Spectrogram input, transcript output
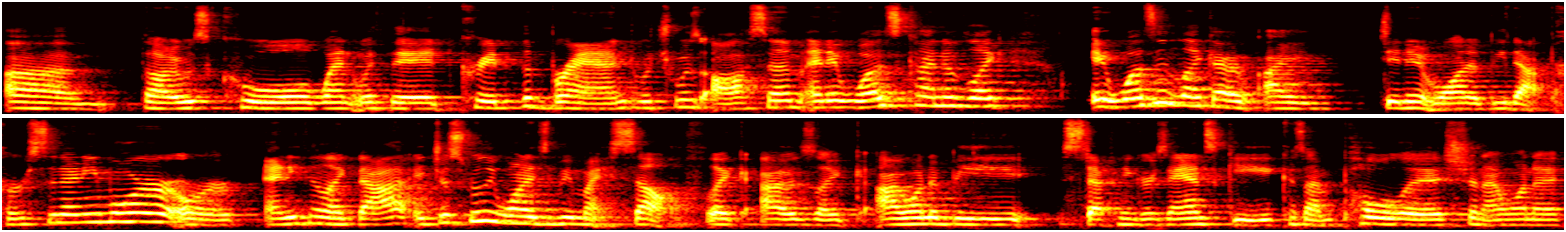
Um, thought it was cool, went with it, created the brand, which was awesome. And it was kind of like, it wasn't like I, I didn't want to be that person anymore or anything like that. I just really wanted to be myself. Like I was like, I want to be Stephanie Grzanski because I'm Polish and I want to,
